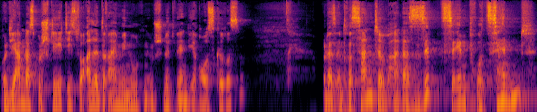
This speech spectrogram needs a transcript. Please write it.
Und die haben das bestätigt, so alle drei Minuten im Schnitt werden die rausgerissen. Und das Interessante war, dass 17 Prozent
